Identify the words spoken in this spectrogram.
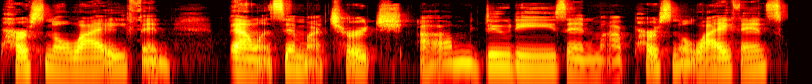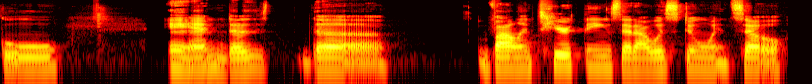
personal life and balance in my church um, duties and my personal life and school, and the the volunteer things that I was doing. So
